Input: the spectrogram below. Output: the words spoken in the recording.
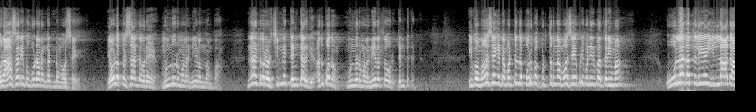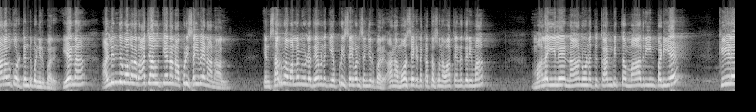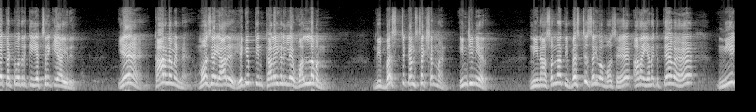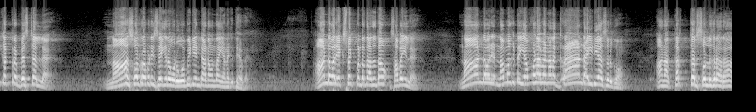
ஒரு ஆசாரிப்பு கூடாரம் கட்டணும் மோசே. எவ்வளோ பெருசாண்டவர் முந்நூறு மலை நீளம் தான்ப்பா. என்னாண்டவர் ஒரு சின்ன டென்ட்டாக இருக்குது அது போதும். முந்நூறு மலை நீளத்தில் ஒரு டென்ட்டு கட்டு. இப்போ மோசே கிட்ட மட்டும் இந்த பொறுப்பை கொடுத்துருந்தா மோசே எப்படி பண்ணியிருப்பார் தெரியுமா? உலகத்திலேயே இல்லாத அளவுக்கு ஒரு டென்ட் பண்ணியிருப்பார் ஏன்னா அழிந்து போகிற ராஜாவுக்கே நான் அப்படி செய்வேன் ஆனால் என் சர்வ வல்லமை உள்ள தேவனுக்கு எப்படி செய்வேன்னு செஞ்சிருப்பார். ஆனால் மோசே கிட்ட கத்தர் சொன்ன வார்த்தை என்ன தெரியுமா? மலையிலே நான் உனக்கு காண்பித்த மாதிரியின்படியே கீழே கட்டுவதற்கு எச்சரிக்கையாயிரு. ஏன்? காரணம் என்ன? மோசே யாரு? எகிப்தின் கலைகளிலே வல்லவன். The best construction man engineer நீ நான் சொன்ன தி பெஸ்ட் செய்வ மோசே ஆனால் எனக்கு தேவை நீ கட்டுற பெஸ்ட் அல்ல. நான் சொல்கிறபடி செய்கிற ஒரு ஒபீடியன்ட் ஆனவன் தான் எனக்கு தேவை. ஆண்டவர் எக்ஸ்பெக்ட் பண்ணுறது அதுதான் சபையில். நான் ஆண்டவர் நம்மக்கிட்ட எவ்வளோ வேணாலும் கிராண்ட் ஐடியாஸ் இருக்கும். ஆனால் கர்த்தர் சொல்லுகிறாரா?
